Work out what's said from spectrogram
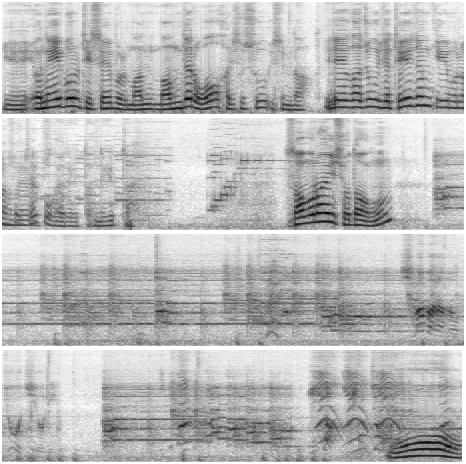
예, enable, disable 마, 마음대로 하실 수 있습니다. 이래가지고 이제 대전 게임을 한번 데리고 가야 되겠다. 안 되겠다. 사무라이 쇼다운. 오.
